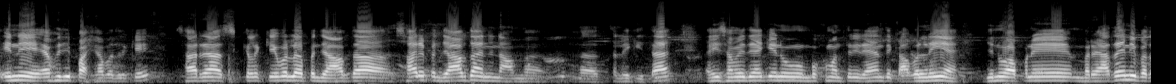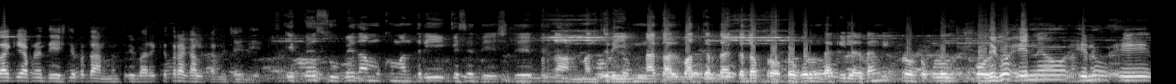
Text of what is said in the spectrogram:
ਇਹਨੇ ਇਹੋ ਜਿਹੀ ਭਾਸ਼ਾ ਬਦਲ ਕੇ ਸਾਰਾ ਸਕਲ ਕੇਵਲ ਪੰਜਾਬ ਦਾ, ਸਾਰੇ ਪੰਜਾਬ ਦਾ ਇਹਨੇ ਨਾਮ ਥੱਲੇ ਕੀਤਾ। ਅਸੀਂ ਸਮਝਦੇ ਹਾਂ ਕਿ ਇਹਨੂੰ ਮੁੱਖ ਮੰਤਰੀ ਰਹਿਣ ਦੇ ਕਾਬਿਲ ਨਹੀਂ ਹੈ ਜਿਹਨੂੰ ਆਪਣੇ ਮਰਿਆਦਾ ਹੀ ਨਹੀਂ ਪਤਾ ਕਿ ਆਪਣੇ ਦੇਸ਼ ਦੇ ਪ੍ਰਧਾਨ ਮੰਤਰੀ ਬਾਰੇ ਕਿਸ ਤਰ੍ਹਾਂ ਗੱਲ ਕਰਨੀ ਚਾਹੀਦੀ ਹੈ ਇੱਕ ਸੂਬੇ ਦਾ ਮੁੱਖ ਮੰਤਰੀ ਕਿਸੇ ਦੇਸ਼ ਦੇ ਪ੍ਰਧਾਨ ਮੰਤਰੀ ਨਾਲ ਗੱਲਬਾਤ ਕਰਦਾ ਹੈ ਕਦਾ ਪ੍ਰੋਟੋਕੋਲ ਹੁੰਦਾ ਕੀ ਲੱਗਦਾ ਨਹੀਂ ਪ੍ਰੋਟੋਕੋਲ ਦੇਖੋ ਇਹਨੂੰ ਇਹਨੂੰ ਇਹ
